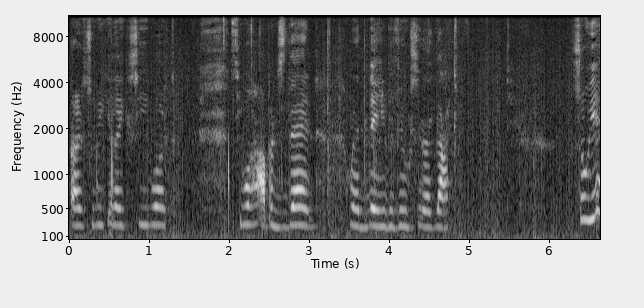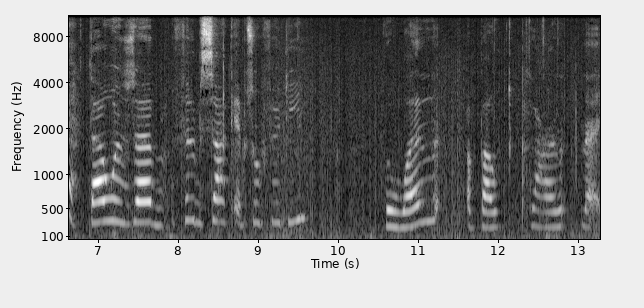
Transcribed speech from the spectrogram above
and so we can like see what see what happens then when they review something like that. So yeah, that was um, Film Sack episode 13, the one about Plan 9.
